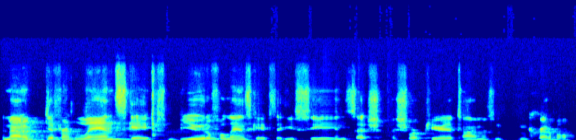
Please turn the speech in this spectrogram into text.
the amount of different landscapes, beautiful landscapes that you see in such a short period of time is incredible.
